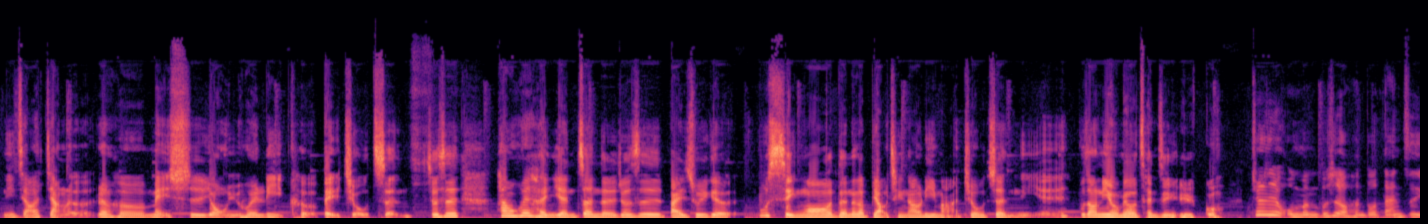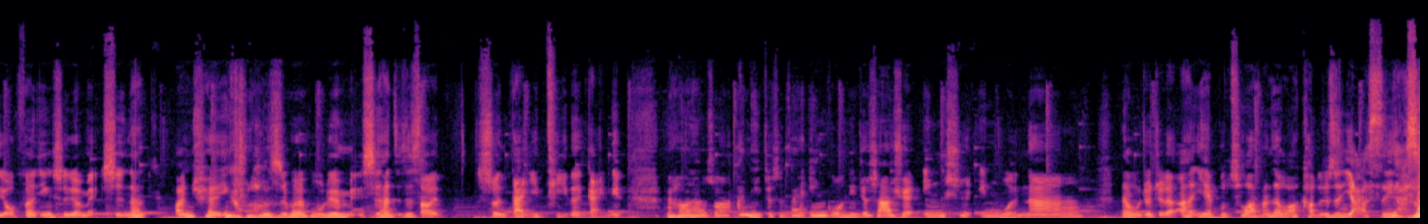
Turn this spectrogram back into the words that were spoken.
你只要讲了任何美式用语，会立刻被纠正，就是他们会很严正的，就是摆出一个不行哦的那个表情，然后立马纠正你。哎，不知道你有没有曾经遇过？就是我们不是有很多单字有分英式跟美式，那完全英国老师会忽略美式，他只是稍微顺带一提的概念。然后他说啊，你就是在英国，你就是要学英式英文呐。那我就觉得啊，也不错啊，反正我要考的就是雅思，雅思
